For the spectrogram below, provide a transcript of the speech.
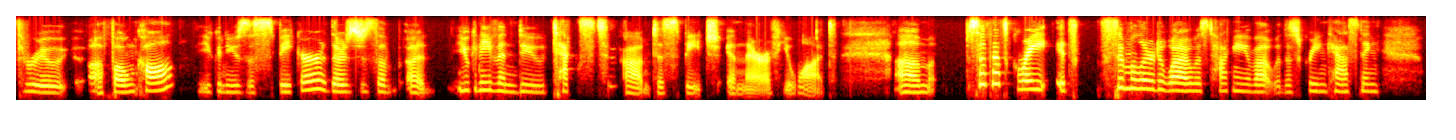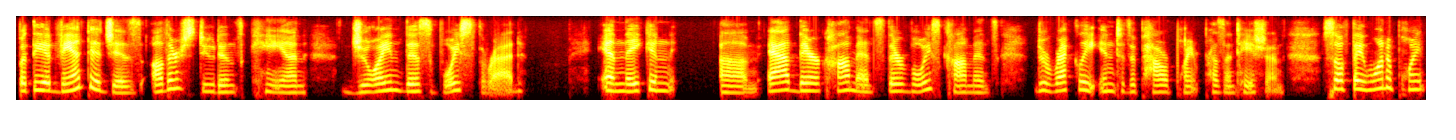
through a phone call. You can use a speaker. There's just a, a you can even do text um, to speech in there if you want. Um, so that's great. It's similar to what I was talking about with the screencasting, but the advantage is other students can join this voice thread and they can um, add their comments, their voice comments, directly into the PowerPoint presentation. So if they want to point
